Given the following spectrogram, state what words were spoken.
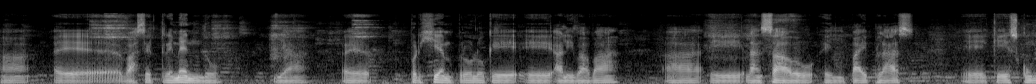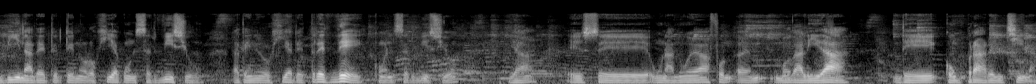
ah, va a ser tremendo. ¿ya? por ejemplo, lo que Alibaba ha lanzado, el Pi Plus, que es combina de tecnología con el servicio, la tecnología de 3D con el servicio, ¿ya? Es eh, una nueva eh, modalidad de comprar en China.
